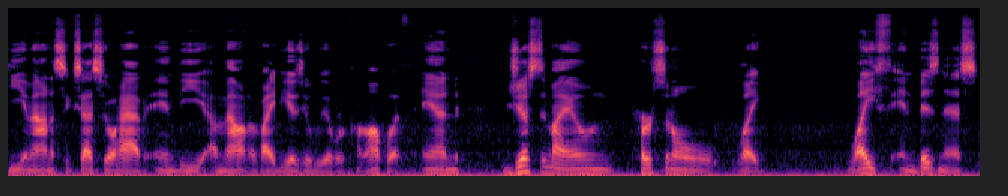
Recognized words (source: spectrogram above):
the amount of success you'll have and the amount of ideas you'll be able to come up with. And just in my own personal like life and business,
